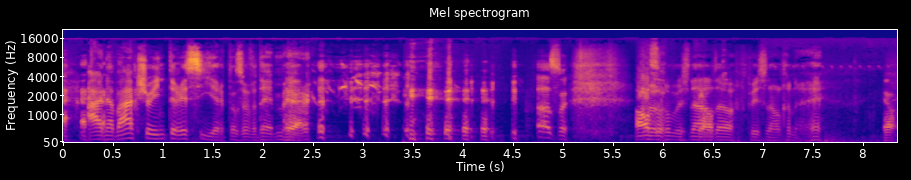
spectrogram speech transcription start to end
einen Weg schon interessiert, also von dem her. Ja. also, also kommen wir schnell ja. da bis nachher. He? Ja.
